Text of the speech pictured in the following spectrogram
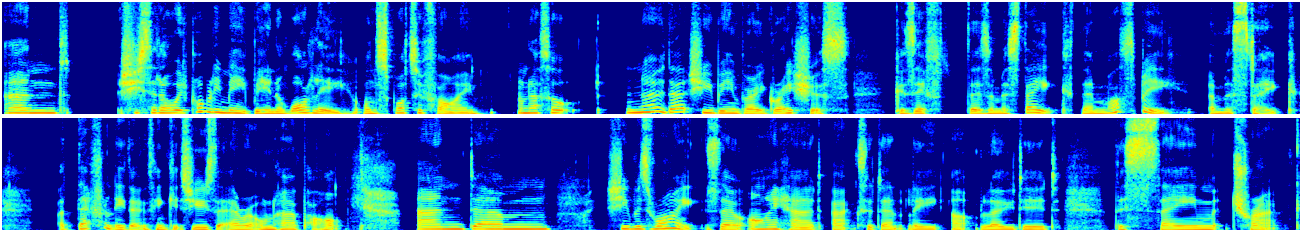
And she said, oh, it's probably me being a Wally on Spotify. And I thought, no, that's you being very gracious. Because if there's a mistake, there must be a mistake. I definitely don't think it's user error on her part. And um, she was right. So I had accidentally uploaded the same track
